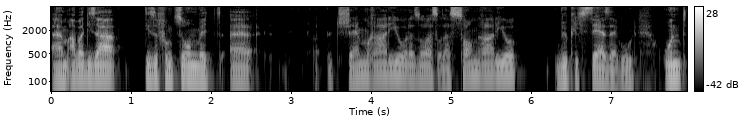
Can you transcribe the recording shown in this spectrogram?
Ähm, aber dieser, diese Funktion mit äh, Jam-Radio oder sowas oder Song-Radio, wirklich sehr, sehr gut. Und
